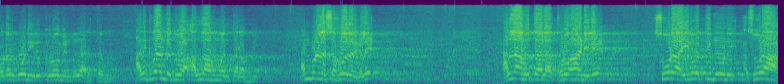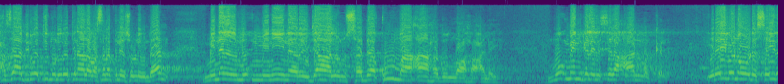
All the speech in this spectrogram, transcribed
தொடர்போடு இருக்கிறோம் என்பது அர்த்தம். அதுக்கு தான் இந்த துவா. அல்லாஹுமன் தரப்பி அன்புள்ள சகோதரர்களே அல்லாஹு தாலா குர்ஆனிலே சூரா இருபத்தி மூணு சூரா ஹசாப் இருபத்தி மூணு இருபத்தி நாலு வசனத்திலே சொல்லுகின்றான் மினல் முஃமினீன ரிஜாலும் சதகூமா ஆஹதுல்லாஹ அலை முஃமின்களில் சில ஆண் மக்கள் இறைவனோடு செய்த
